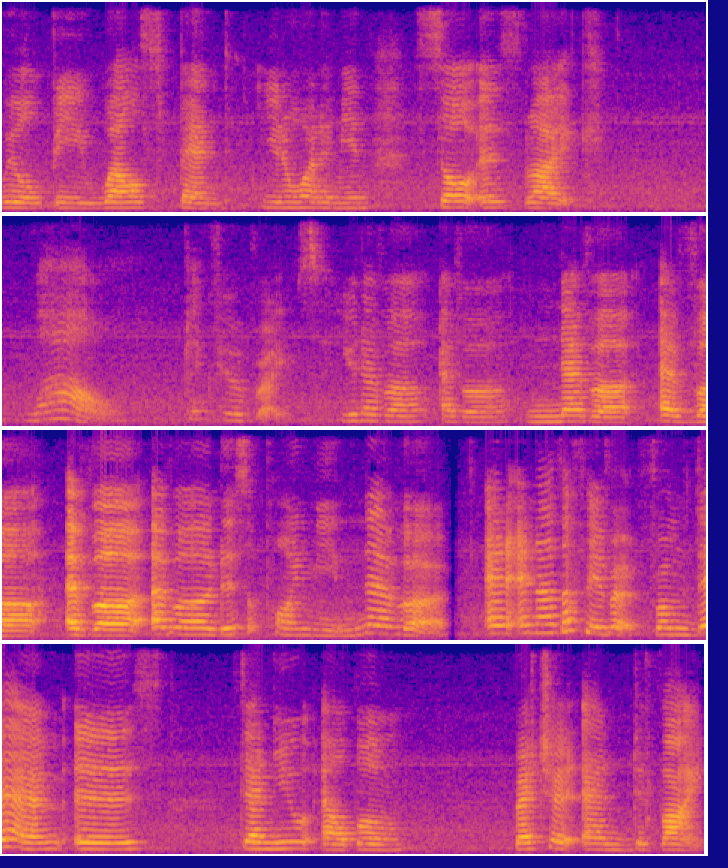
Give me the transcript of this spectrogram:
will be well spent. You know what I mean? So it's like wow Black Veil Brides. You never ever never ever ever ever disappoint me. Never. And another favorite from them is their new album Wretched and Divine.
